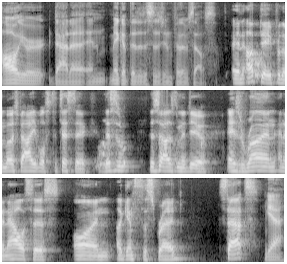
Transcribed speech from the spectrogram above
all your data and make up the decision for themselves. An update for the most valuable statistic. This is this is what I was going to do is run an analysis on against the spread stats. Yeah.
